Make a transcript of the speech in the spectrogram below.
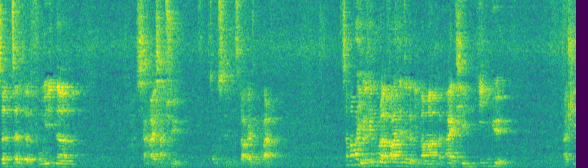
真正的福音呢？想来想去，总是不知道该怎么办。陈妈妈有一天忽然发现，这个李妈妈很爱听音乐。爱听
